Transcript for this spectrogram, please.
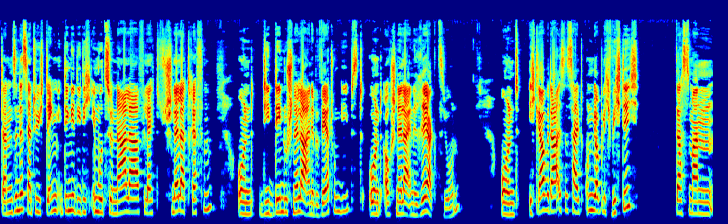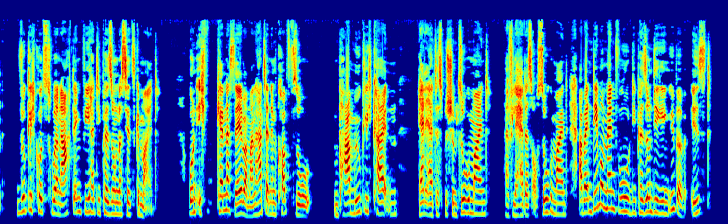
dann sind es natürlich Dinge, die dich emotionaler, vielleicht schneller treffen und die, denen du schneller eine Bewertung gibst und auch schneller eine Reaktion. Und ich glaube, da ist es halt unglaublich wichtig, dass man wirklich kurz drüber nachdenkt, wie hat die Person das jetzt gemeint. Und ich kenne das selber, man hat dann im Kopf so ein paar Möglichkeiten, ja, der hat das bestimmt so gemeint, ja, vielleicht hat er das auch so gemeint. Aber in dem Moment, wo die Person dir gegenüber ist,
